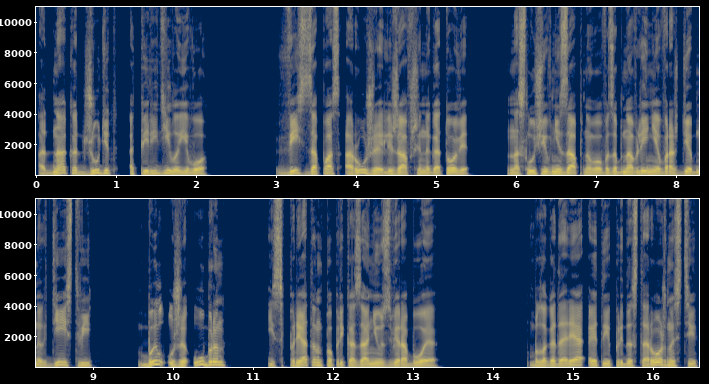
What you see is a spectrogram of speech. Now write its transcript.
Однако Джудит опередила его. Весь запас оружия, лежавший наготове на случай внезапного возобновления враждебных действий, был уже убран и спрятан по приказанию зверобоя. Благодаря этой предосторожности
